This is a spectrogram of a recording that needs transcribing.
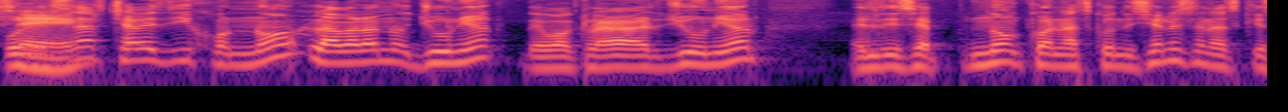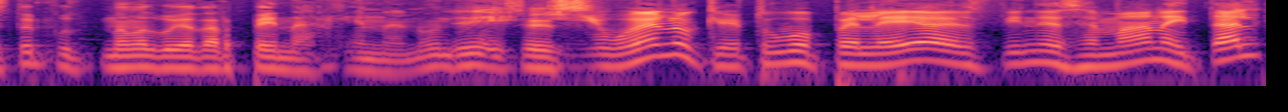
Julio César Chávez dijo, no, la verdad no, Junior, debo aclarar, Junior, él dice, no, con las condiciones en las que estoy, pues nada más voy a dar pena ajena, ¿no? Entonces... Y, bueno, que tuvo pelea el fin de semana y tal.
